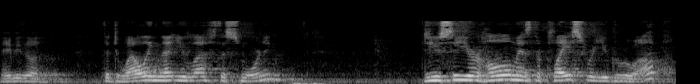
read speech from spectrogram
Maybe the, the dwelling that you left this morning? Do you see your home as the place where you grew up?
